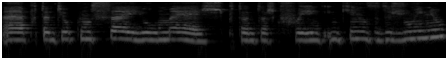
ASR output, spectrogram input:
Uh, portanto, eu comecei o mês, portanto, acho que foi em 15 de junho,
